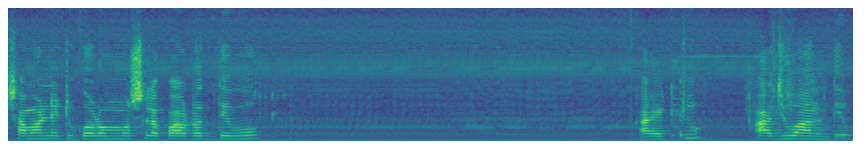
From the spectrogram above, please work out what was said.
সামান্য একটু গরম মশলা পাউডার দেব। আর একটু আজওয়ান দেব।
